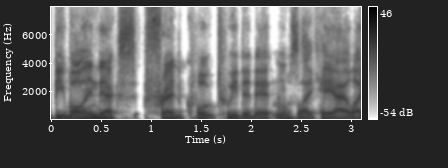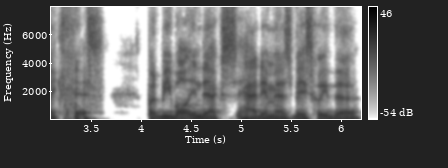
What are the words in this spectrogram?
B ball index, Fred quote tweeted it and was like, Hey, I like this. But B ball index had him as basically the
